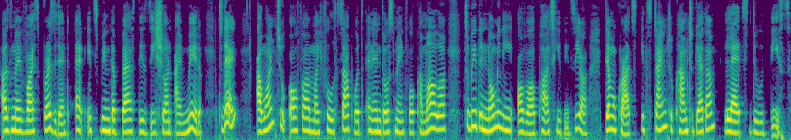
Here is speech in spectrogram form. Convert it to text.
as my vice president, and it's been the best decision I made. Today, I want to offer my full support and endorsement for Kamala to be the nominee of our party this year. Democrats, it's time to come together. Let's do this.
